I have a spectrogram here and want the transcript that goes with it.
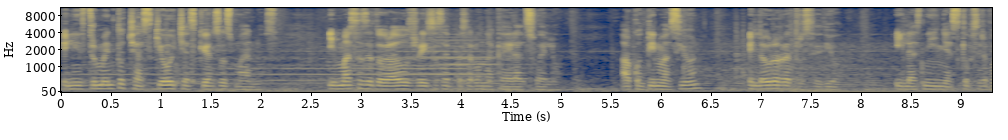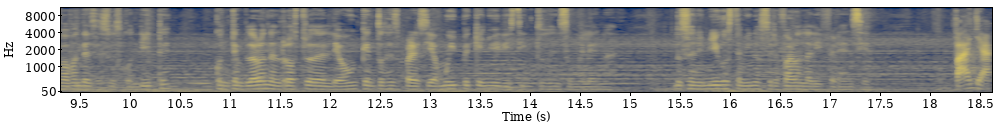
El instrumento chasqueó y chasqueó en sus manos, y masas de dorados rizos empezaron a caer al suelo. A continuación, el ogro retrocedió, y las niñas que observaban desde su escondite contemplaron el rostro del león que entonces parecía muy pequeño y distinto en su melena. Los enemigos también observaron la diferencia. Vaya,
